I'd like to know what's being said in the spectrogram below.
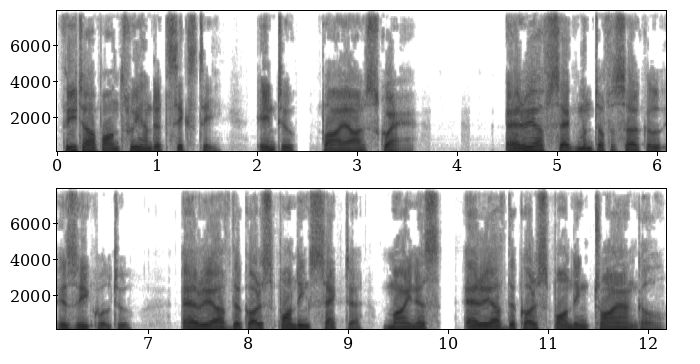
theta upon 360 into pi r square. Area of segment of a circle is equal to area of the corresponding sector minus area of the corresponding triangle.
